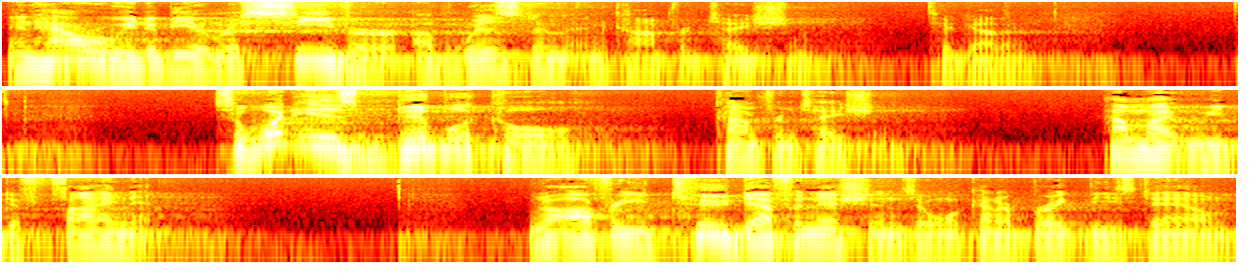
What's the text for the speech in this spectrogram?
And how are we to be a receiver of wisdom and confrontation together? So, what is biblical confrontation? How might we define it? I'm going to offer you two definitions and we'll kind of break these down.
